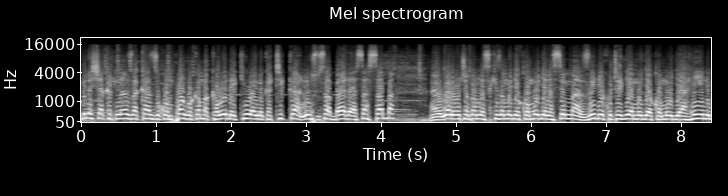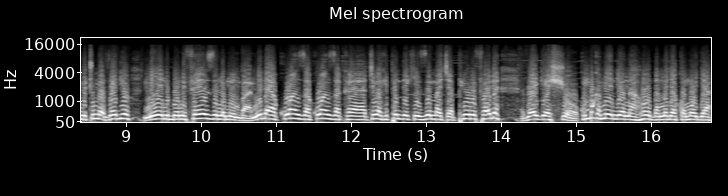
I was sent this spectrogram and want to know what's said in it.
Bila shaka tunaanza kazi kwa mpango kama kawaida, ikiwa imekatika nusu saa baada ya saa saba. Uh, wale wote ambao mnasikiza moja kwa moja, nasema zidi kutegea moja kwa moja. Hii ni Mitume Radio, mie ni Boniface Lumumba. Mida ya kwanza kwanza katika kipindi kizima cha Purified Reggae Show. Kumbuka mie ndio nahodha moja kwa moja.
